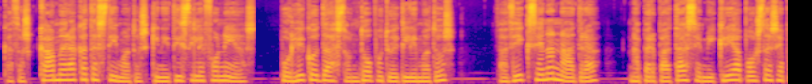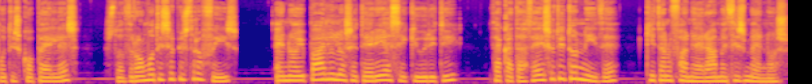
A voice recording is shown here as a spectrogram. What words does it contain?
καθώς κάμερα καταστήματος κινητής τηλεφωνίας, πολύ κοντά στον τόπο του εγκλήματος, θα δείξει έναν άντρα να περπατά σε μικρή απόσταση από τις κοπέλες στο δρόμο της επιστροφής, ενώ ο υπάλληλος εταιρείας security θα καταθέσει ότι τον είδε και ήταν φανερά μεθυσμένος.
